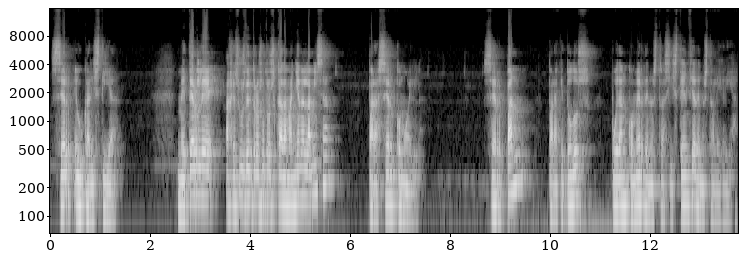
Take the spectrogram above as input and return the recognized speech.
ser Eucaristía, meterle a Jesús dentro de nosotros cada mañana en la misa para ser como Él, ser pan para que todos puedan comer de nuestra asistencia, de nuestra alegría.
